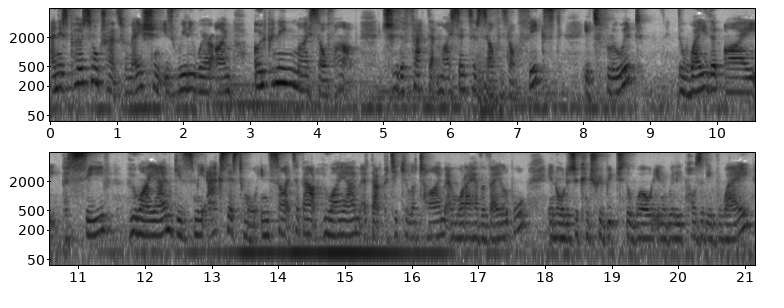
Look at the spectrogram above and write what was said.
And this personal transformation is really where I'm opening myself up to the fact that my sense of self is not fixed, it's fluid the way that I perceive who I am gives me access to more insights about who I am at that particular time and what I have available in order to contribute to the world in a really positive way.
